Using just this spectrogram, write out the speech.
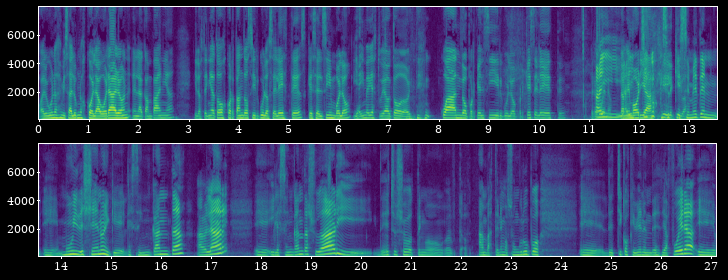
algunos de mis alumnos colaboraron en la campaña y los tenía todos cortando círculos celestes, que es el símbolo, y ahí me había estudiado todo, ¿viste? ¿Cuándo? ¿Por qué el círculo? ¿Por qué celeste? Pero hay, bueno, la hay memoria que, que selectiva. se meten eh, muy de lleno y que les encanta hablar eh, y les encanta ayudar y de hecho yo tengo, ambas tenemos un grupo eh, de chicos que vienen desde afuera eh,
